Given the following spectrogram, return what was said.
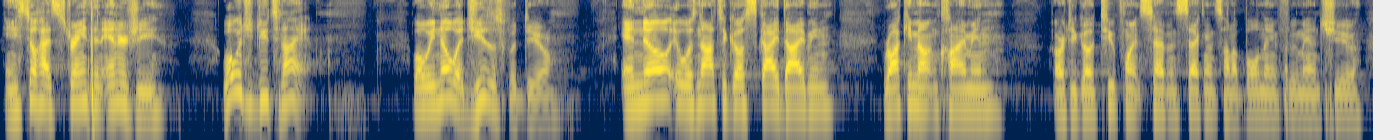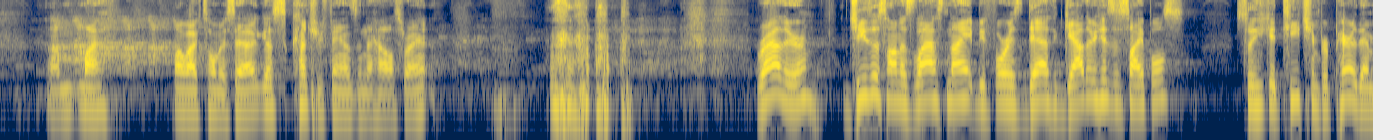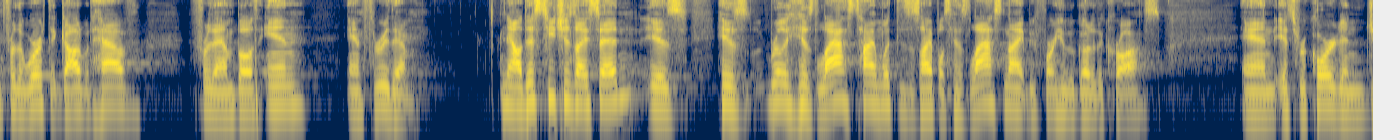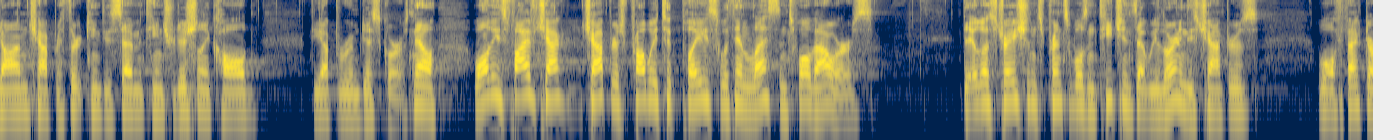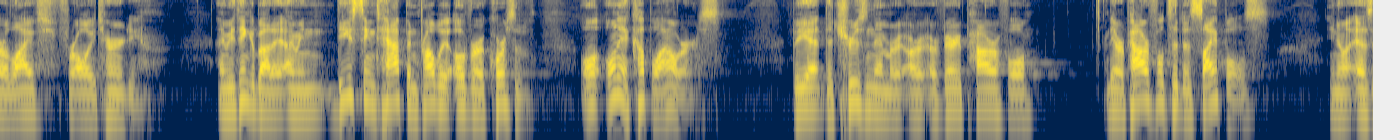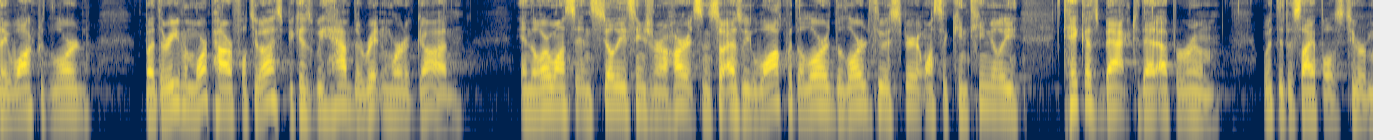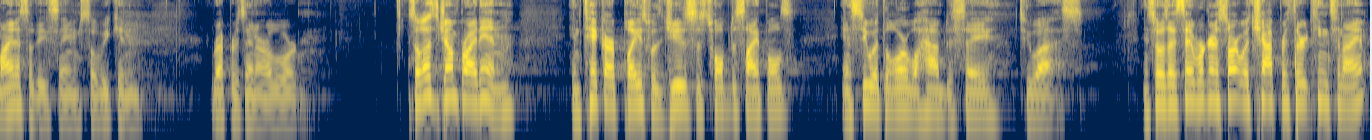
and you still had strength and energy, what would you do tonight? Well, we know what Jesus would do. And no, it was not to go skydiving, Rocky Mountain climbing, or to go 2.7 seconds on a bull named Fu Manchu. Um, my, my wife told me to say, I guess country fans in the house, right? Rather, Jesus, on his last night before his death, gathered his disciples so he could teach and prepare them for the work that God would have for them, both in and through them. Now, this teaching, as I said, is his really his last time with his disciples, his last night before he would go to the cross. And it's recorded in John chapter 13 through 17, traditionally called the Upper Room Discourse. Now, while these five cha- chapters probably took place within less than 12 hours, the illustrations, principles, and teachings that we learn in these chapters will affect our lives for all eternity. I mean, think about it. I mean, these things happen probably over a course of only a couple hours but uh, yet the truths in them are, are, are very powerful. They were powerful to disciples, you know, as they walked with the Lord, but they're even more powerful to us because we have the written word of God. And the Lord wants to instill these things in our hearts. And so as we walk with the Lord, the Lord through His Spirit wants to continually take us back to that upper room with the disciples to remind us of these things so we can represent our Lord. So let's jump right in and take our place with Jesus' 12 disciples and see what the Lord will have to say to us. And so, as I said, we're going to start with chapter 13 tonight.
